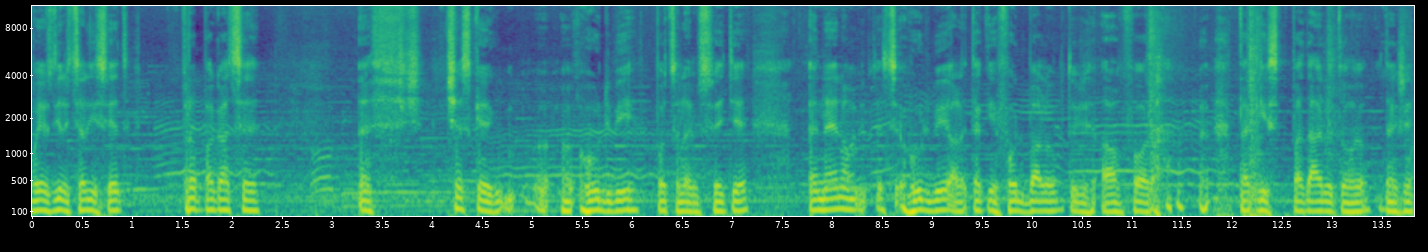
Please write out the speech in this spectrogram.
pojezdili celý svět. Propagace eh, české eh, hudby po celém světě, nejenom hudby, ale taky fotbalu, protože Amfora taky spadá do toho. Takže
